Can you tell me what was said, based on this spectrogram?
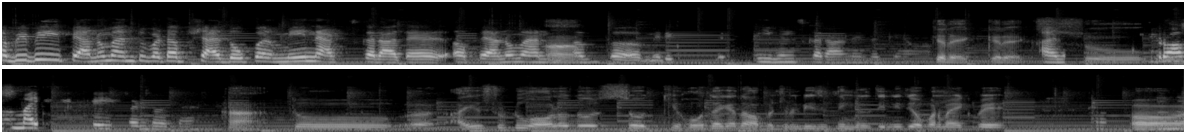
अभी भी पियानो मैन तो बट अब शायद ऊपर मेन एक्ट्स कराता है। पियानो मैन हाँ। अब मेरे इवेंट्स कराने लगे हैं। Correct correct so drop mic पे इवेंट होता है। हाँ तो I used to do all of those so कि होता क्या था अपॉर्चुनिटीज़ इतनी मिलती नहीं थी ओपन माइक पे। और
